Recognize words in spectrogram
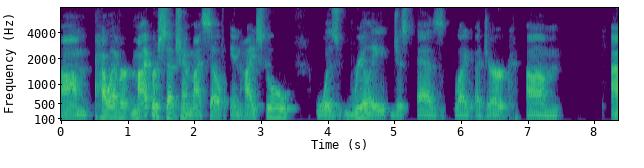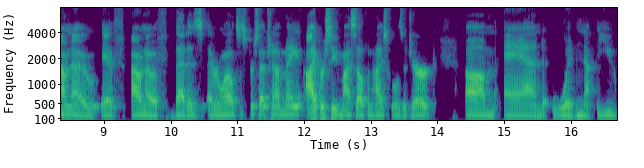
Um, however, my perception of myself in high school was really just as like a jerk. Um, I don't know if I don't know if that is everyone else's perception of me. I perceive myself in high school as a jerk. Um, and would not you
